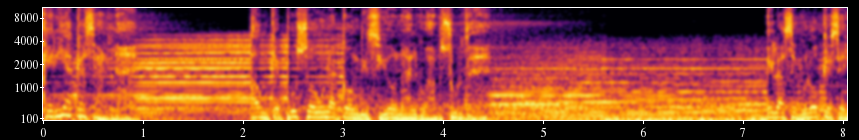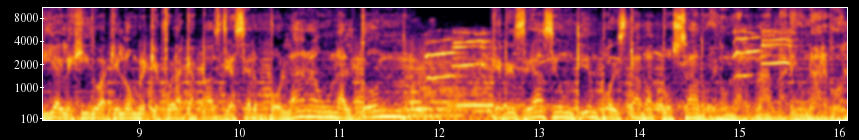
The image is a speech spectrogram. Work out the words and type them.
Quería casarla, aunque puso una condición algo absurda. Él aseguró que sería elegido aquel hombre que fuera capaz de hacer volar a un halcón que desde hace un tiempo estaba posado en una rama de un árbol.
